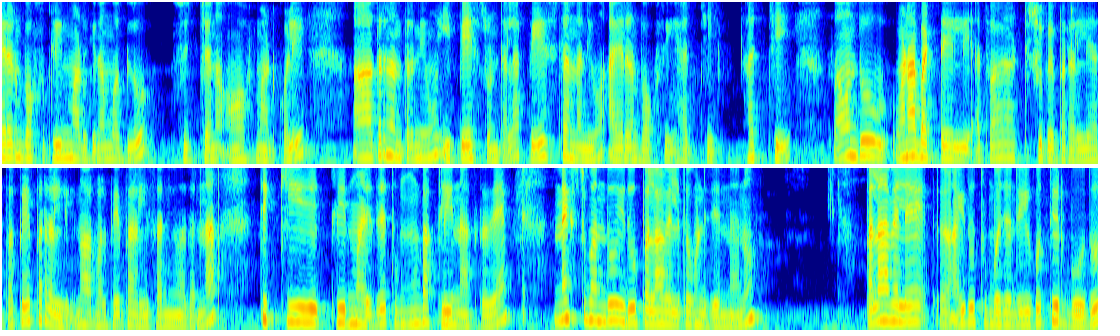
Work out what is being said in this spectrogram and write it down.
ಐರನ್ ಬಾಕ್ಸ್ ಕ್ಲೀನ್ ಮಾಡೋಕ್ಕಿಂತ ಮೊದಲು ಸ್ವಿಚ್ಚನ್ನು ಆಫ್ ಮಾಡ್ಕೊಳ್ಳಿ. ಅದರ ನಂತರ ನೀವು ಈ ಪೇಸ್ಟ್ ಉಂಟಲ್ಲ ಪೇಸ್ಟನ್ನು ನೀವು ಐರನ್ ಬಾಕ್ಸಿಗೆ ಹಚ್ಚಿ ಹಚ್ಚಿ ಸೊ ಒಂದು ಒಣ ಬಟ್ಟೆಯಲ್ಲಿ ಅಥವಾ ಟಿಶ್ಯೂ ಪೇಪರಲ್ಲಿ ಅಥವಾ ಪೇಪರಲ್ಲಿ ನಾರ್ಮಲ್ ಪೇಪರಲ್ಲಿ ಸಹ ನೀವು ಅದನ್ನು ತಿಕ್ಕಿ ಕ್ಲೀನ್ ಮಾಡಿದರೆ ತುಂಬ ಕ್ಲೀನ್ ಆಗ್ತದೆ. ನೆಕ್ಸ್ಟ್ ಬಂದು ಇದು ಪಲಾವ್ ಎಲೆ ತೊಗೊಂಡಿದ್ದೇನೆ ನಾನು. ಪಲಾವ್ ಎಲೆ ಇದು ತುಂಬ ಜನರಿಗೆ ಗೊತ್ತಿರ್ಬೋದು.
